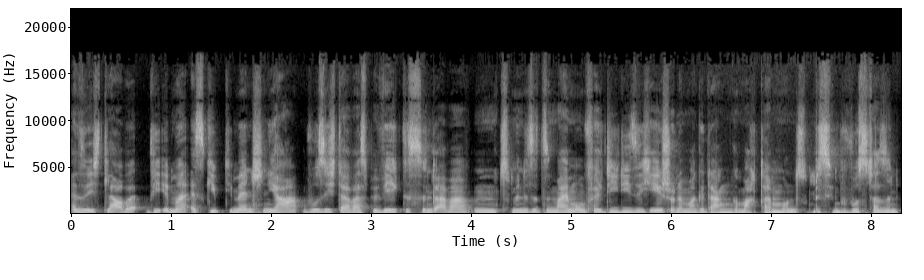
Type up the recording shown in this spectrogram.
Also ich glaube, wie immer, es gibt die Menschen, ja, wo sich da was bewegt. Es sind aber mh, hm, zumindest jetzt in meinem Umfeld die, die sich eh schon immer Gedanken gemacht haben und so ein bisschen bewusster sind.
